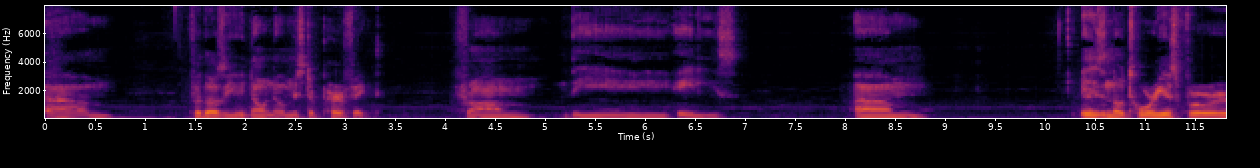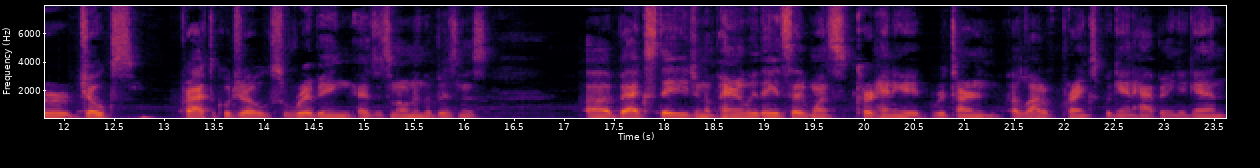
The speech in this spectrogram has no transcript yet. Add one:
um for those of you who don't know Mr. Perfect from the 80s um is notorious for jokes, practical jokes, ribbing as it's known in the business. Uh, backstage, and apparently they had said once Curt Hennig returned, a lot of pranks began happening again.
